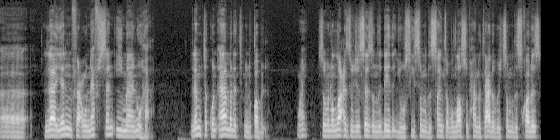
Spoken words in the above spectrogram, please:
uh, لا ينفع نفسا إيمانها لم تكن آمنت من قبل right so when Allah Azza wa says on the day that you will see some of the signs of Allah subhanahu wa ta'ala which some of the scholars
